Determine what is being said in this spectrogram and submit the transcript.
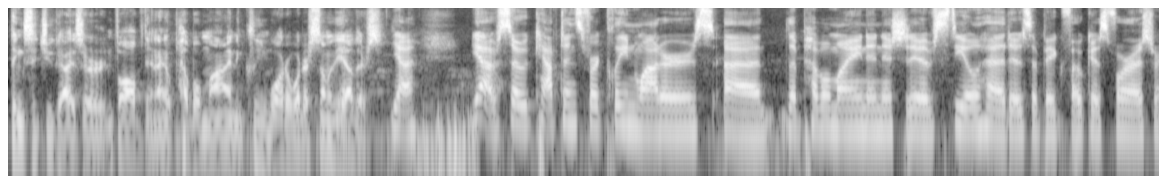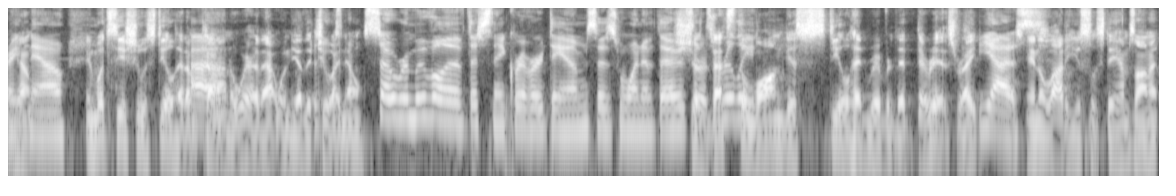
things that you guys are involved in. I know Pebble Mine and Clean Water. What are some of the others? Yeah. Yeah. So, Captains for Clean Waters, uh, the Pebble Mine Initiative, Steelhead is a big focus for us right Yeah. now. And what's the issue with Steelhead? I'm kind of unaware of that one. The other two I know. So, removal of the Snake River dams is one of those. Sure, It's that's really, the longest Steelhead River that there is, right? Yes. And a lot of useless dams on it.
